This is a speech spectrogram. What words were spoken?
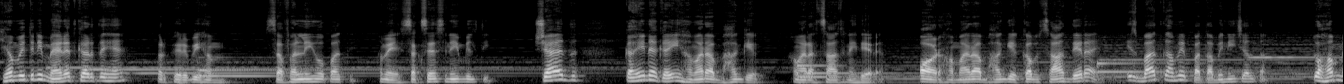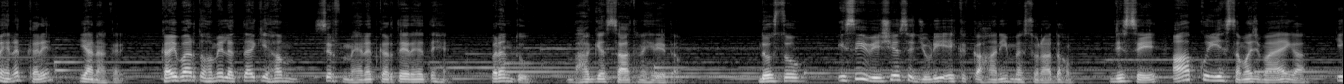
कि हम इतनी मेहनत करते हैं, पर फिर भी हम सफल नहीं हो पाते, हमें सक्सेस नहीं मिलती। शायद कहीं ना कहीं हमारा भाग्य हमारा साथ नहीं दे रहा और हमारा भाग्य कब साथ दे रहा है, इस बात का हमें पता भी नहीं चलता। तो हम मेहनत करें या ना करें। कई बार तो हमें लगता है कि हम सिर्फ़ मेहनत करते रहते हैं, परंतु भाग्य साथ नहीं देता। दोस्तों, इसी विषय से जुड़ी एक कहानी मैं सुनाता हूँ, जिससे आपको यह समझ में आएगा कि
